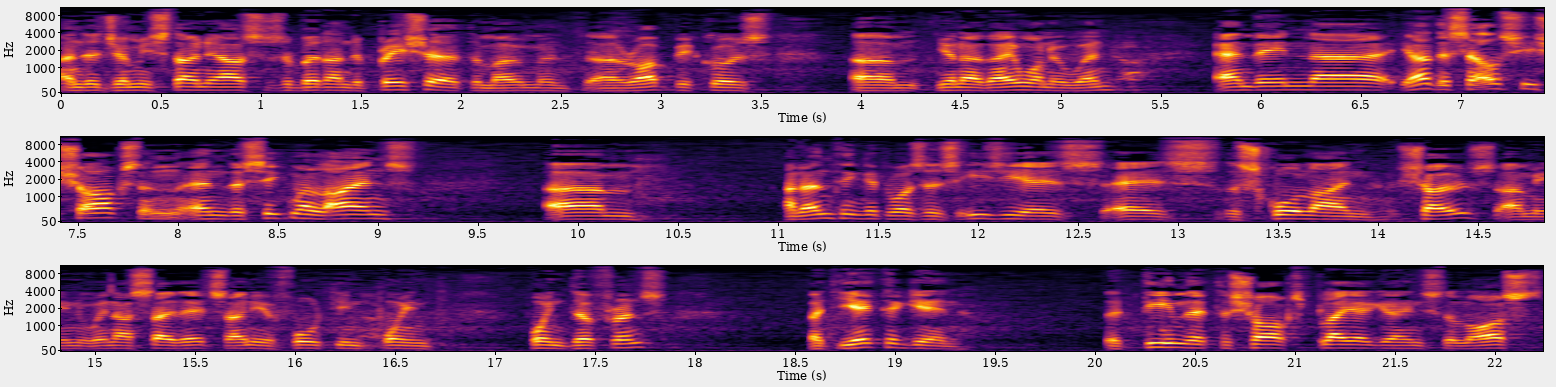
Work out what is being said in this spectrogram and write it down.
under Jimmy Stonehouse is a bit under pressure at the moment, uh, Rob, because um, you know they want to win. And then, uh, yeah, the Cell C Sharks and, and the Sigma Lions. Um, I don't think it was as easy as, as the scoreline shows. I mean, when I say that, it's only a 14 point, point difference. But yet again, the team that the Sharks play against the last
